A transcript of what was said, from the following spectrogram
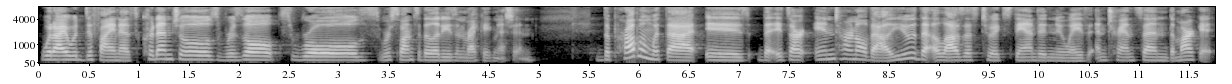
what I would define as credentials, results, roles, responsibilities, and recognition. The problem with that is that it's our internal value that allows us to expand in new ways and transcend the market.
